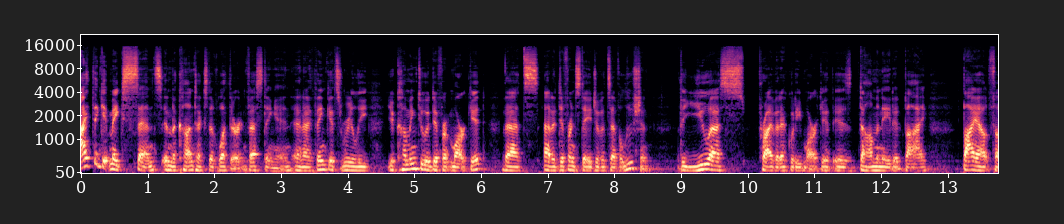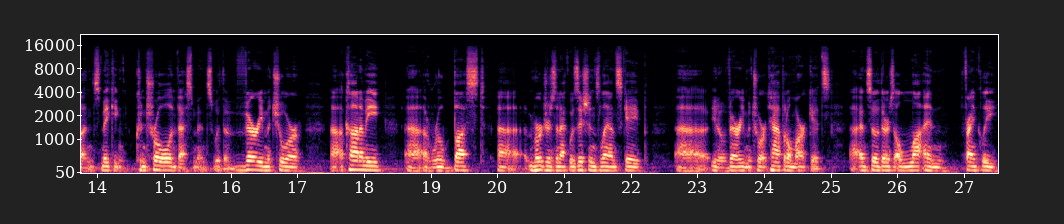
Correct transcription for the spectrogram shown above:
I think it makes sense in the context of what they're investing in. And I think it's really, you're coming to a different market that's at a different stage of its evolution. The US private equity market is dominated by buyout funds making control investments with a very mature uh, economy, uh, a robust uh, mergers and acquisitions landscape, uh, you know, very mature capital markets, uh, and so there's a lot, and frankly,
